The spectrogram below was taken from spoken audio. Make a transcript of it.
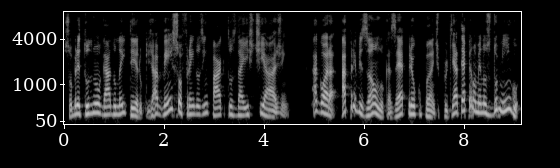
sobretudo no gado leiteiro, que já vem sofrendo os impactos da estiagem. Agora, a previsão, Lucas, é preocupante, porque até pelo menos domingo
